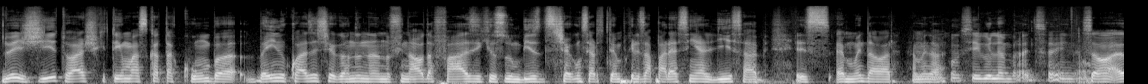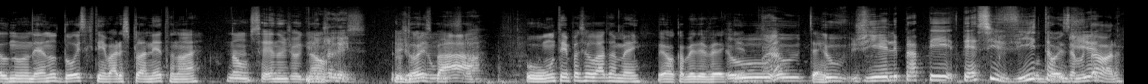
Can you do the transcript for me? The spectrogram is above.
Do Egito, eu acho que tem umas catacumbas bem quase chegando na- no final da fase, que os zumbis chegam um certo tempo que eles aparecem ali, sabe? Eles, é muito da hora, é muito da Não hora. consigo lembrar disso aí, não. São, é no, é no 2 que tem vários planetas, não é? Não sei, eu não joguei. Não. o dois. Eu O joguei 2, um bah. O 1 um tem pra celular também. Eu acabei de ver aqui. Eu, eu, Tem. eu vi ele pra P- PS Vita o 2 um é muito dia. da hora.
